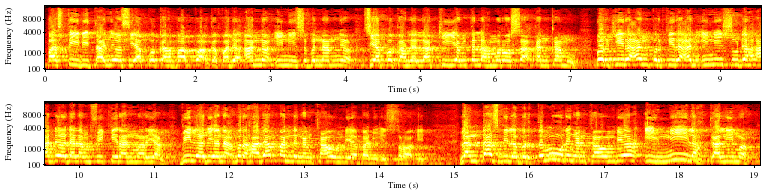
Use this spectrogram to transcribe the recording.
Pasti ditanya siapakah bapa kepada anak ini sebenarnya. Siapakah lelaki yang telah merosakkan kamu? Perkiraan-perkiraan ini sudah ada dalam fikiran Maryam. Bila dia nak berhadapan dengan kaum dia Bani Israel. Lantas bila bertemu dengan kaum dia Inilah kalimah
